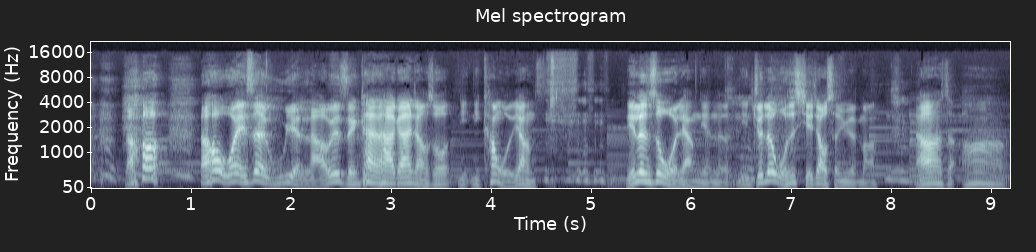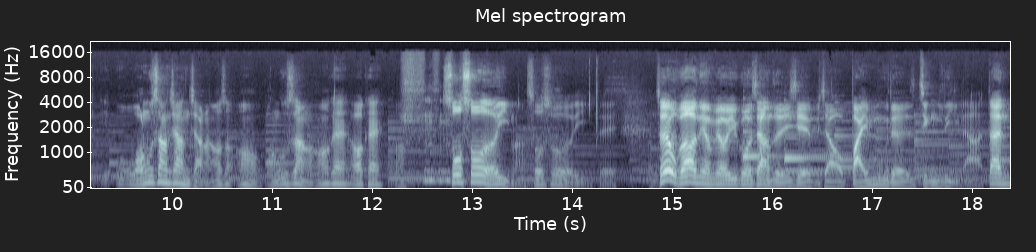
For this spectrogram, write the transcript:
然后，然后我也是很无言啦，我就只能看着他，跟他讲说：“你你看我的样子，你认识我两年了，你觉得我是邪教成员吗？”然后他说：“啊，我网络上这样讲。”然后说：“哦，网络上，OK OK 啊，说说而已嘛，说说而已。”对，所以我不知道你有没有遇过这样的一些比较白目的经历啦，但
